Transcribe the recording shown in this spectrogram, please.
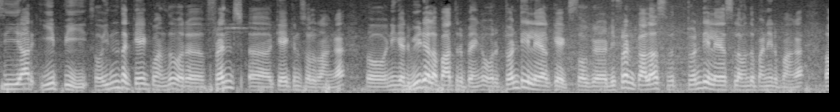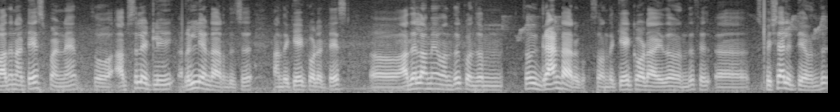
C R E P so இந்த கேக் வந்து ஒரு ஃப்ரெஞ்ச் கேக்குன்னு uh, சொல்கிறாங்க ஸோ நீங்கள் வீடியோவில் பார்த்துருப்பீங்க ஒரு twenty layer cake so different colours with twenty லேயர்ஸில் வந்து பண்ணியிருப்பாங்க. ஸோ அதை நான் டேஸ்ட் பண்ணேன். ஸோ அப்சல்யூட்லி ப்ரில்லியண்ட்டாக இருந்துச்சு அந்த கேக்கோட டேஸ்ட் uh, அதெல்லாமே வந்து கொஞ்சம் ஸோ கிராண்டாக இருக்கும். ஸோ அந்த கேக்கோட இதை வந்து ஸ்பெஷாலிட்டியை uh, வந்து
